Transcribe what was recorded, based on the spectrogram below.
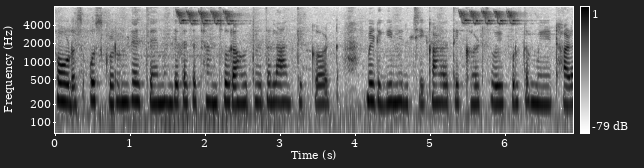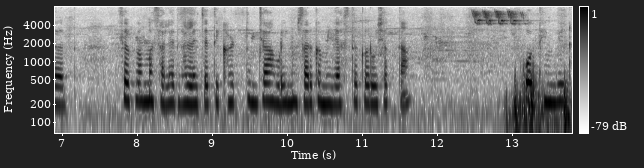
थोडंसं कुसकरून घ्यायचं आहे म्हणजे त्याचा छान चुरा होतो तर लाल तिखट मिडगी मिरची काळं तिखट चवीपुरतं मीठ हळद सगळं मसाल्यात घालायचं. तिखट तुमच्या आवडीनुसार कमी जास्त करू शकता. कोथिंबीर.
